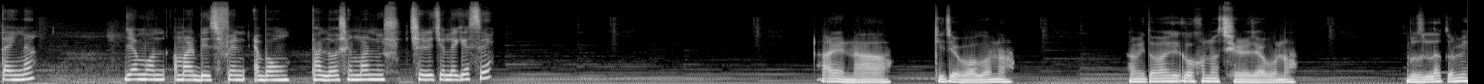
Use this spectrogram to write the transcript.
তাই না? যেমন আমার বেস্ট ফ্রেন্ড এবং ভালোবাসার মানুষ ছেড়ে চলে গেছে। আরে না কি যে বলো না। আমি তোমাকে কখনো ছেড়ে যাব না। বুঝলা তুমি?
